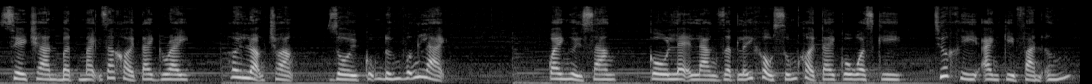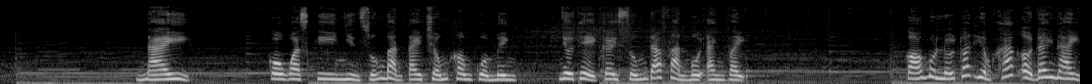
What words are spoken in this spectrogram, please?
Sechan bật mạnh ra khỏi tay Gray, hơi loạn choạng rồi cũng đứng vững lại. Quay người sang, cô lẹ làng giật lấy khẩu súng khỏi tay Kowalski trước khi anh kịp phản ứng. Này! Kowalski nhìn xuống bàn tay trống không của mình, như thể cây súng đã phản bội anh vậy. Có một lối thoát hiểm khác ở đây này.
